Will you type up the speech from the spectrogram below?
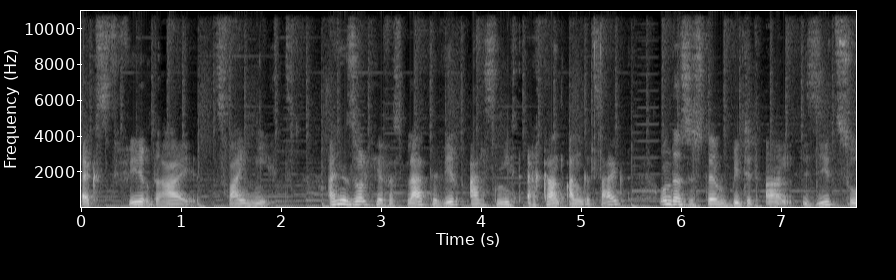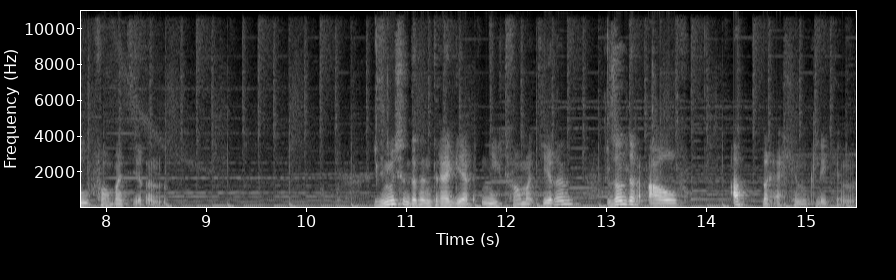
X432 nicht. Eine solche Festplatte wird als nicht erkannt angezeigt und das System bietet an, sie zu formatieren. Sie müssen Datenträger nicht formatieren, sondern auf Abbrechen klicken.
